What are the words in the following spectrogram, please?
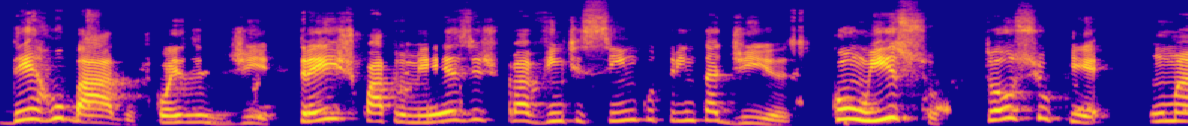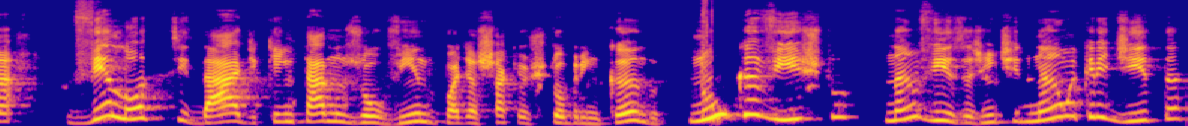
derrubados, coisas de 3, 4 meses para 25, 30 dias. Com isso, trouxe o quê? Uma velocidade, quem está nos ouvindo pode achar que eu estou brincando, nunca visto na Anvisa. A gente não acredita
